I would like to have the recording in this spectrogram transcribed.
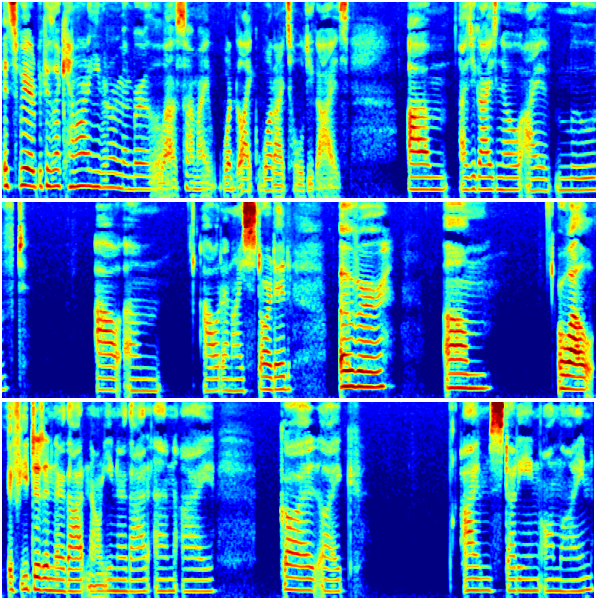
It's weird because I cannot even remember the last time I what like what I told you guys. Um, as you guys know, I moved out um out and I started over um well, if you didn't know that, now you know that and I got like I'm studying online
